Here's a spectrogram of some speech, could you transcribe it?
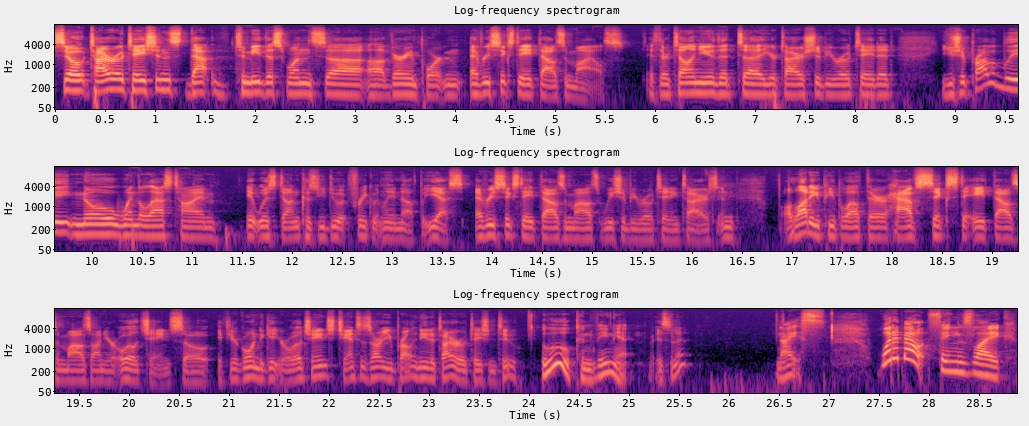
So tire rotations, that to me, this one's uh, uh, very important. Every six to eight thousand miles. If they're telling you that uh, your tires should be rotated, you should probably know when the last time it was done because you do it frequently enough. But yes, every six to eight thousand miles, we should be rotating tires. And a lot of you people out there have six to eight thousand miles on your oil change. So if you're going to get your oil change, chances are you probably need a tire rotation too, Ooh, convenient. isn't it? Nice. What about things like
